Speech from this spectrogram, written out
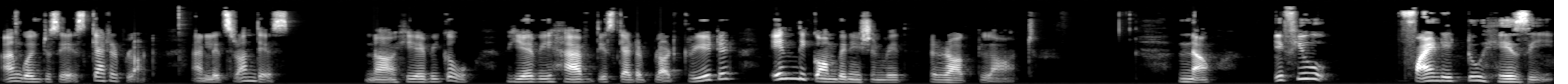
I'm going to say scatter plot. And let's run this. Now here we go. Here we have the scatter plot created in the combination with rug plot. Now if you find it too hazy.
